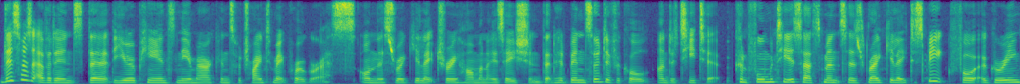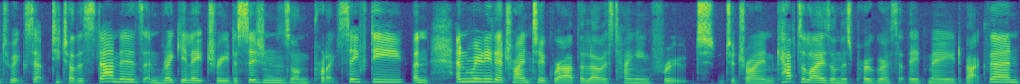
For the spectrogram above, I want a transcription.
This was evidence that the Europeans and the Americans were trying to make progress on this regulatory harmonization that had been so difficult under TTIP. Conformity assessments, as regulators speak, for agreeing to accept each other's standards and regulatory decisions on product safety. And, and really, they're trying to grab the lowest hanging fruit to try and capitalize on this progress that they'd made back then.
